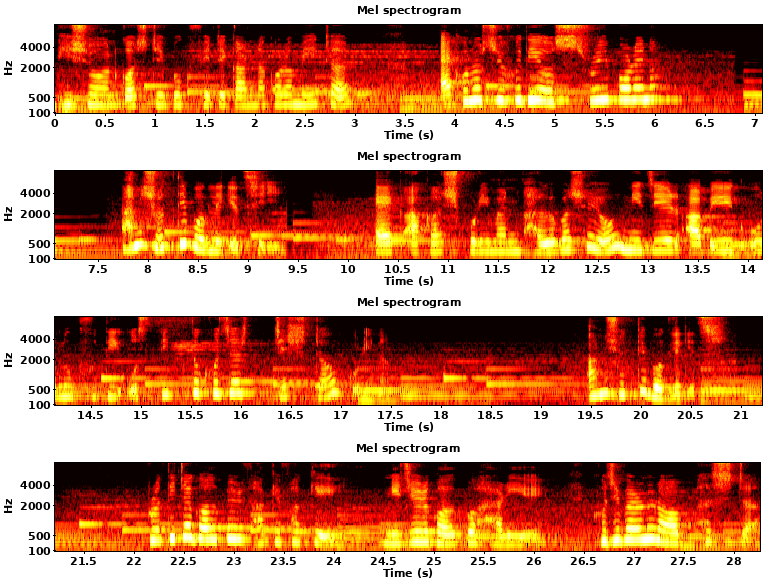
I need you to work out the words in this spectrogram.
ভীষণ কষ্টে বুক ফেটে কান্না করা মেয়েটার এখন আর চোখ দিয়ে অশ্রুই পড়ে না। আমি সত্যি বদলে গেছি। এক আকাশ পরিমাণ ভালোবাসায়ও নিজের আবেগ, অনুভূতি, অস্তিত্ব খোঁজার চেষ্টাও করি না। আমি সত্যি বদলে গেছি। প্রতিটা গল্পের ফাঁকে ফাঁকে নিজের গল্প হারিয়ে খুঁজে বেড়ানোর অভ্যাসটা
